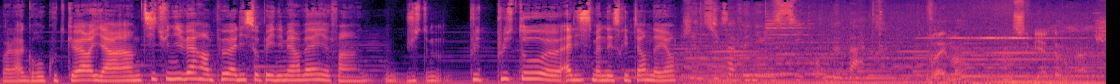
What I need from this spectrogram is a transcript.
voilà, gros coup de cœur. Il y a un petit univers un peu Alice au Pays des Merveilles, enfin, juste plus, plutôt Alice Madness Return d'ailleurs. Je ne suis pas venue ici. C'est bien dommage.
